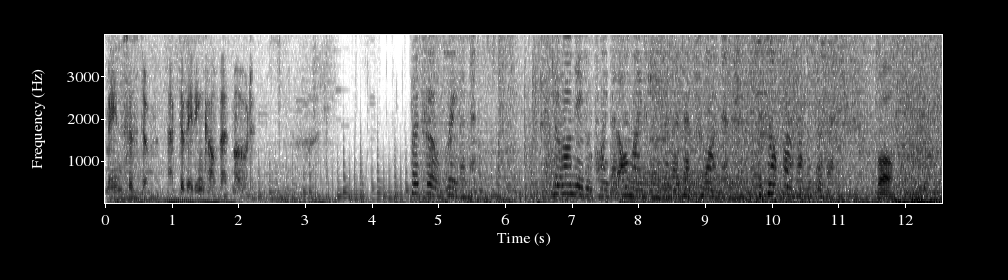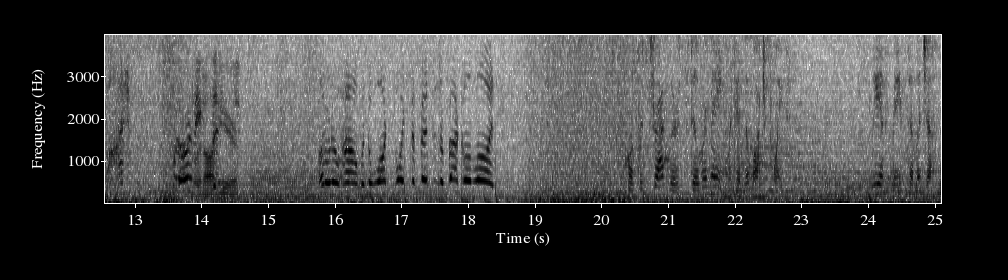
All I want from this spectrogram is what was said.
Main system, activating combat mode. Let's go, Raven. The rendezvous point that Allmind gave is at depth 1. It's not far from the surface. Well, What? What are these going on things? here? I don't know how, but the watch point's defenses are back online. Corporate stragglers still remain within the watch point. We have made some adjustments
